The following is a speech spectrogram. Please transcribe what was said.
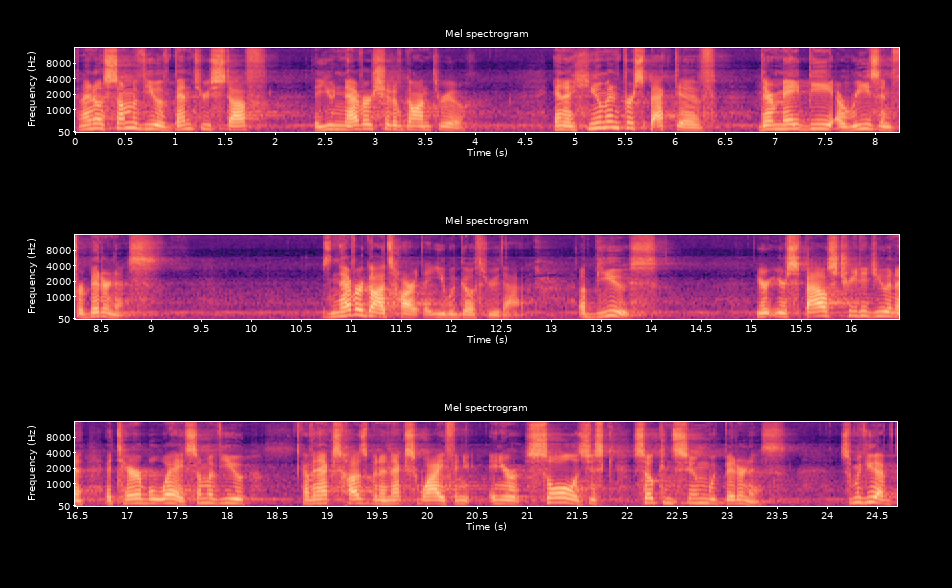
And I know some of you have been through stuff that you never should have gone through. In a human perspective, there may be a reason for bitterness. It was never God's heart that you would go through that abuse. Your, your spouse treated you in a, a terrible way. Some of you have an ex husband, an ex wife, and, you, and your soul is just so consumed with bitterness. Some of you have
